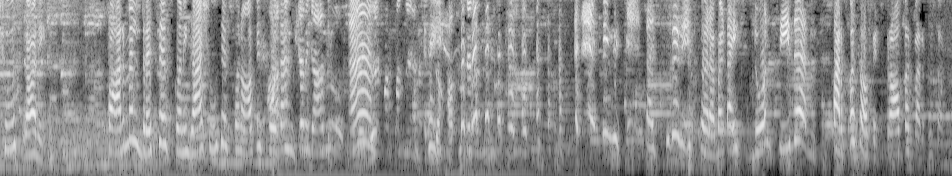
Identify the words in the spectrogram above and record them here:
షూస్ సారీ ఫార్మల్ డ్రెస్ వేసుకొని గా షూస్ వేసుకొని ఆఫీస్ పోతాను Office కని కాదు. ఆ. Real purpose నే. The office ఏ నచ్చితే తీసుకోరా but I don't see the purpose of it proper purpose of it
